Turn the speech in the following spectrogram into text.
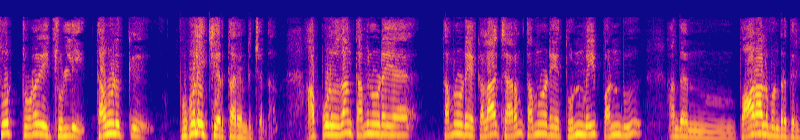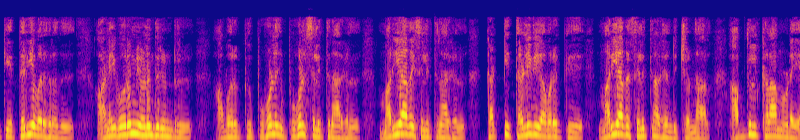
சொற்றொடரை சொல்லி தமிழுக்கு புகழை சேர்த்தார் என்று சொன்னார். அப்பொழுதுதான் தமிழுடைய தமிழுடைய கலாச்சாரம் தமிழுடைய தொன்மை பண்பு அந்த பாராளுமன்றத்திற்கே தெரிய வருகிறது. அனைவரும் எழுந்து நின்று அவருக்கு புகழ் புகழ் செலுத்தினார்கள் மரியாதை செலுத்தினார்கள் கட்டி தழுவி அவருக்கு மரியாதை செலுத்தினார்கள் என்று சொன்னால் அப்துல் கலாமுடைய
